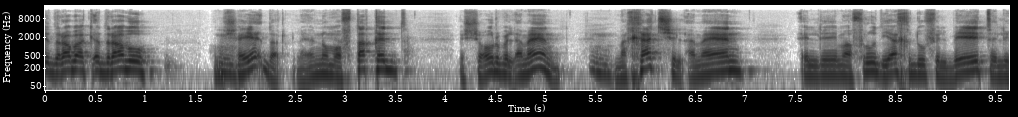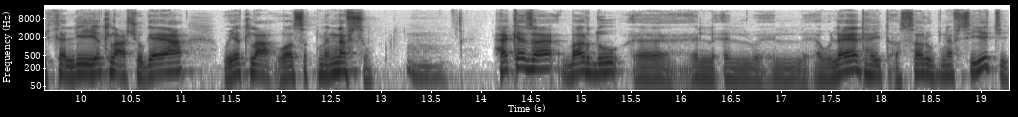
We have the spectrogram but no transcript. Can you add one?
يضربك اضربه. ومش هيقدر لأنه مفتقد الشعور بالأمان. ما خدش الأمان اللي المفروض ياخده في البيت اللي يخليه يطلع شجاع ويطلع واثق من نفسه. هكذا برضو آه، ال- ال- الأولاد هيتأثروا بنفسيتي.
